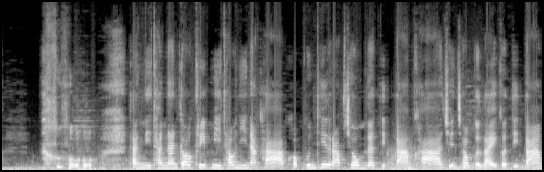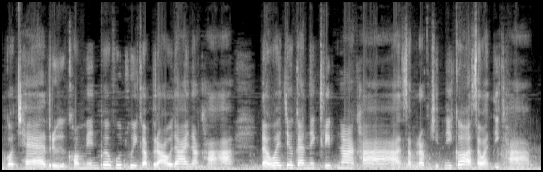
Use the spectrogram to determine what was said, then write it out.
ทั้งนี้ทั้งนั้นก็คลิปมีเท่านี้นะคะขอบคุณที่รับชมและติดตามค่ะ ชื่นชอบกดไลค์ กดติดตาม กดแชร์ หรือคอมเมนต์เพื่อพูดคุยกับเราได้นะคะ แล้วไว้เจอกันในคลิปหน้าค่ะสำหรับคลิปนี้ก็สวัสดีค่ะ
